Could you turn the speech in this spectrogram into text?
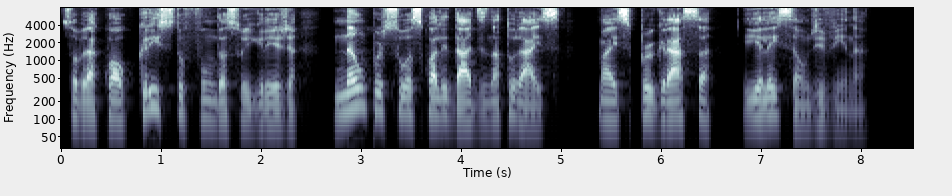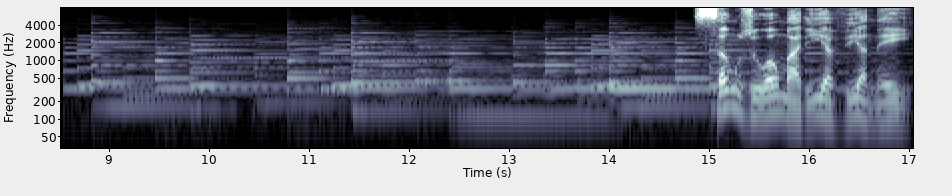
sobre a qual Cristo funda a sua igreja, não por suas qualidades naturais, mas por graça e eleição divina. São João Maria Vianney.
